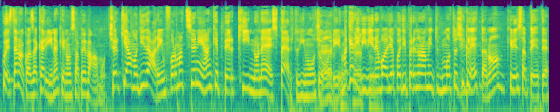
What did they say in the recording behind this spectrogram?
Questa è una cosa carina che non sapevamo. Cerchiamo di dare informazioni anche per chi non è esperto di motori. Certo, Magari vi certo. viene voglia poi di prendere una motocicletta, no? Che ne sapete?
